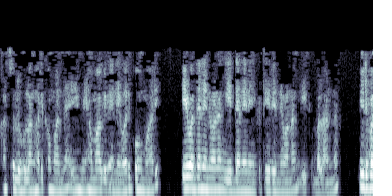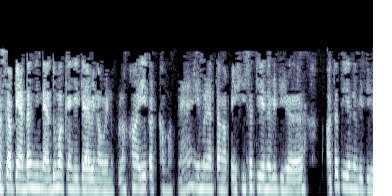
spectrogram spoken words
කස්සල හුලං හරි කමන්නේ. ඒ මේ හමාගෙන එනේවරි කොහොම හරි ඒව දැනෙනවා නම් ඒ දැනෙන එක තේරෙනවා නම් ඒක බලන්න. ඊට පස්සේ අපි ඇඳන් ඉන්න ඇඳුමක් ඇඟේ ගෑවෙනව වෙන්න පුළුවන්. හා ඒකත් කමක් නැහැ. එහෙම නැත්නම් අපේ හිස තියෙන විදිහ, අත තියෙන විදිහ,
